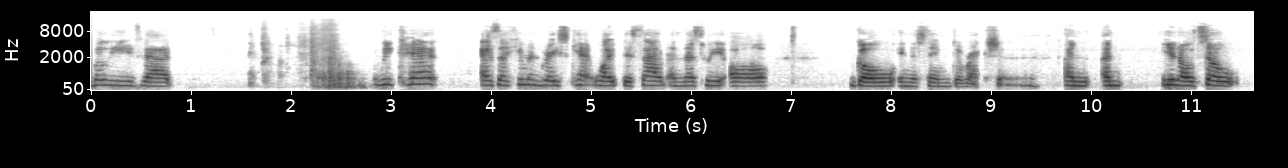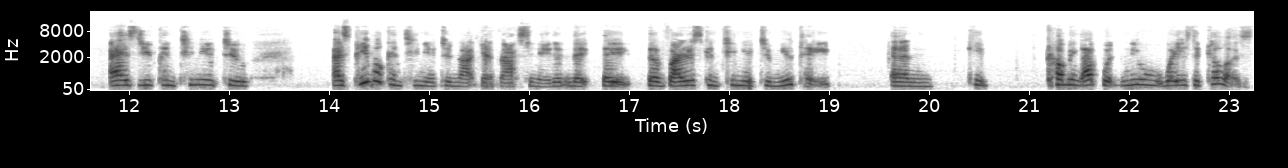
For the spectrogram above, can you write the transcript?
believe that we can't, as a human race, can't wipe this out unless we all go in the same direction. And and you know, so as you continue to as people continue to not get vaccinated, they, they the virus continue to mutate and keep coming up with new ways to kill us.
